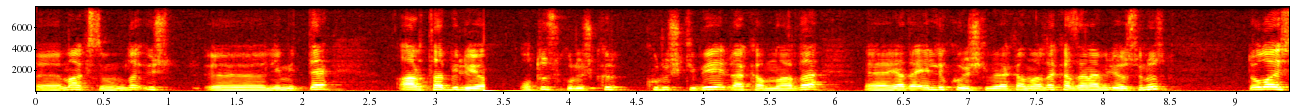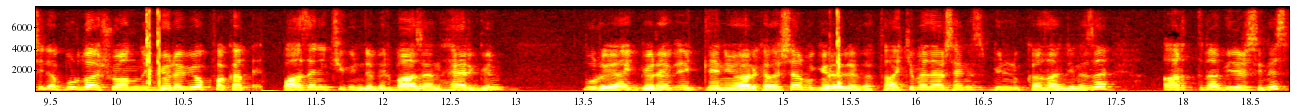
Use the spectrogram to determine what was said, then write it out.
E, maksimum da üst e, limitte artabiliyor. 30 kuruş, 40 kuruş gibi rakamlarda e, ya da 50 kuruş gibi rakamlarda kazanabiliyorsunuz. Dolayısıyla burada şu anda görev yok fakat bazen 2 günde bir bazen her gün buraya görev ekleniyor arkadaşlar. Bu görevleri de takip ederseniz günlük kazancınızı arttırabilirsiniz.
